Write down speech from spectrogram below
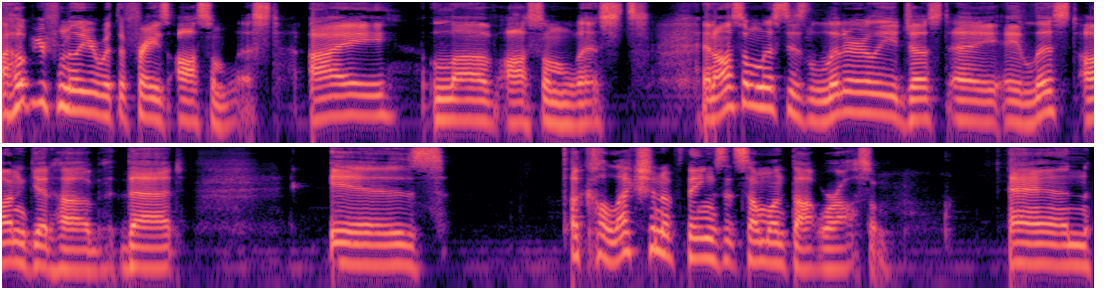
I hope you're familiar with the phrase awesome list. I love awesome lists. An awesome list is literally just a, a list on GitHub that is a collection of things that someone thought were awesome. And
